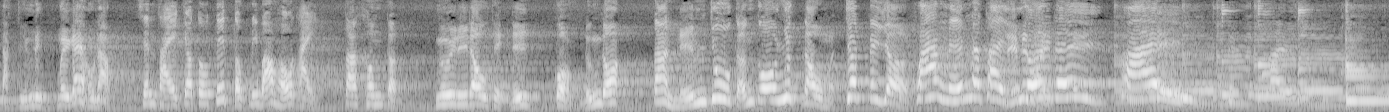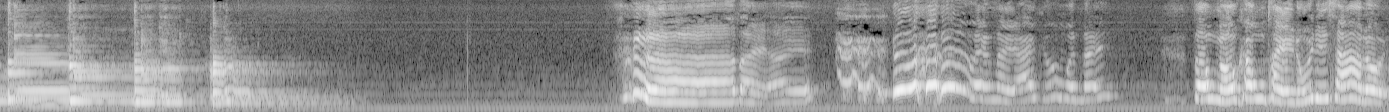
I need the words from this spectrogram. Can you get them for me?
Đặt chuyện đi mê gái hồi nào? Xin thầy cho tôi tiếp tục đi bảo hộ thầy. Ta không cần ngươi đi đâu thì đi còn đứng đó. Ta niệm chú cẩn cô nhức đầu mà chết bây giờ. Khoan niệm đó thầy Niệm đi Ngươi thầy. đi thầy. Thầy thầy ơi. Lần này ai cứu mình đấy tôn ngộ không thầy đuổi đi xa rồi.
